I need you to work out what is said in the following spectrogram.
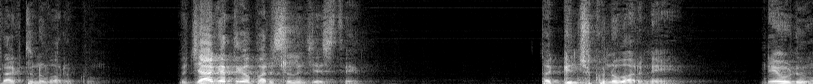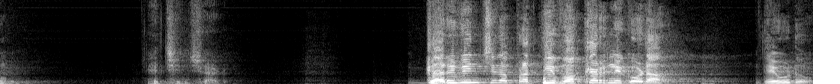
ప్రకటన వరకు జాగ్రత్తగా పరిశీలన చేస్తే తగ్గించుకున్న వారిని దేవుడు హెచ్చించాడు. గర్వించిన ప్రతి ఒక్కరిని కూడా దేవుడు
